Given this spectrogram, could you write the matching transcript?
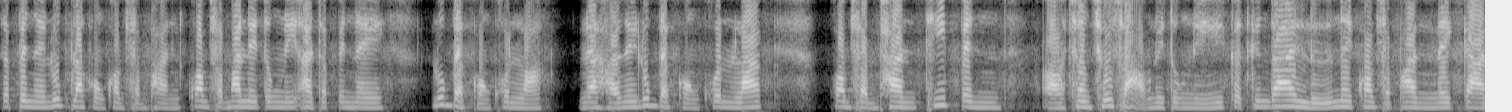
จะเป็นในรูปลักษณ์ของความสัมพันธ์ ความสัมพันธ์ในตรงนี้อาจจะเป็นในรูปแบบของคนรักนะคะในรูปแบบของคนรัก ความสัมพันธ์ที่เป็นเอ่อเชิงชู้สาวในตรงนี้เกิดขึ้นได้ หรือในความสัมพันธ์ในการ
